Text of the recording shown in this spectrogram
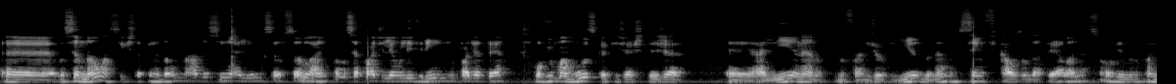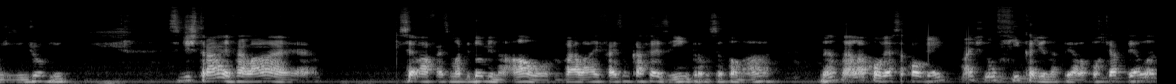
é, você não assista, perdão, nada assim ali no seu celular. Então, você pode ler um livrinho, pode até ouvir uma música que já esteja é, ali, né, no, no, fone de ouvido, né, mas sem ficar usando a tela, né, só ouvindo no fonezinho de ouvido. Se distrai, vai lá, é, sei lá, faz uma abdominal, vai lá e faz um cafezinho para você tomar, né, vai lá, conversa com alguém, mas não fica ali na tela, porque a tela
